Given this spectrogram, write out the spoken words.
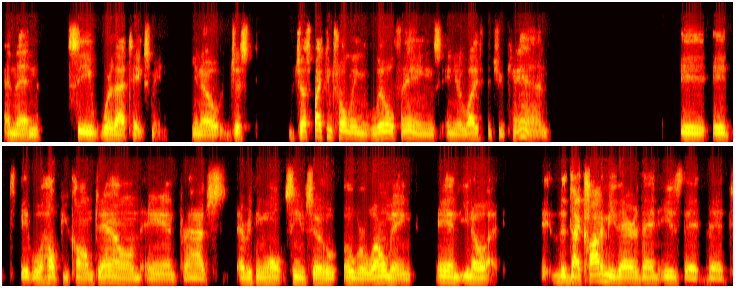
and then see where that takes me. You know just just by controlling little things in your life that you can it it it will help you calm down and perhaps everything won't seem so overwhelming. And you know the dichotomy there then is that that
